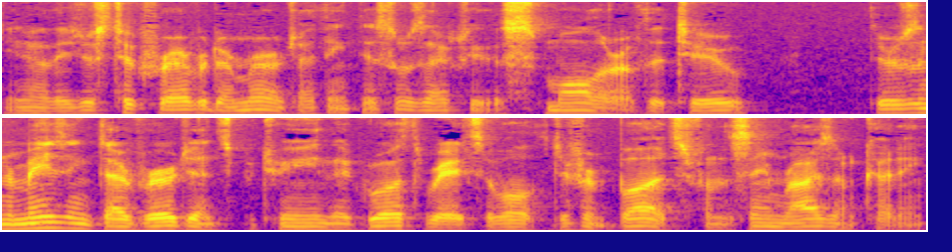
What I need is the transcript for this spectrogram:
you know, they just took forever to emerge. I think this was actually the smaller of the two. There is an amazing divergence between the growth rates of all the different buds from the same rhizome cutting,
